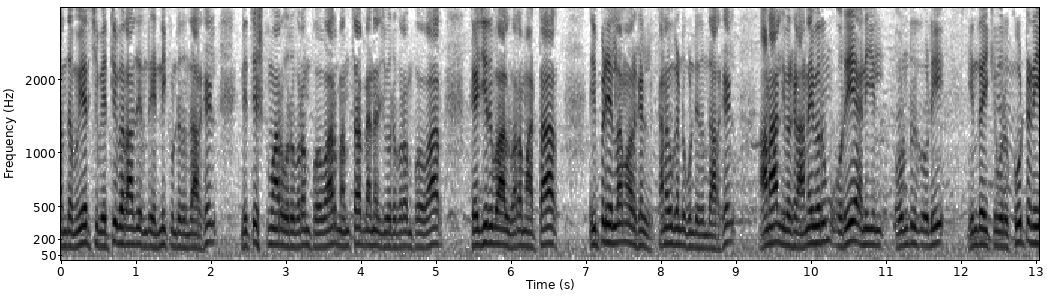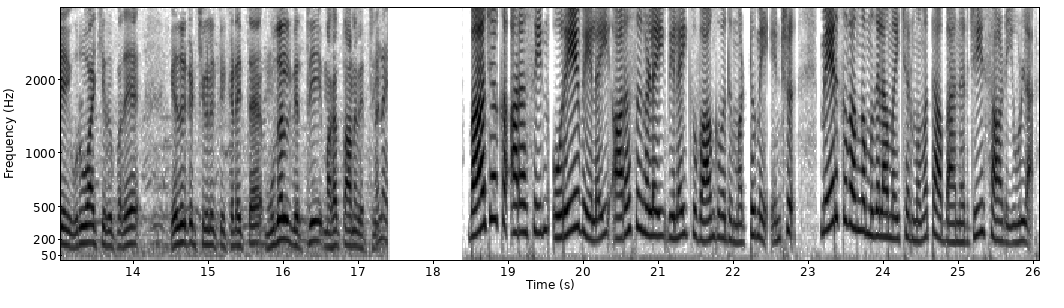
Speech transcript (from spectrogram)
அந்த முயற்சி வெற்றி பெறாது என்று எண்ணிக்கொண்டிருந்தார்கள். நிதிஷ்குமார் ஒருபுறம் போவார். மம்தா பானர்ஜி ஒருபுறம் போவார். கெஜ்ரிவால் வரமாட்டார். இப்படியெல்லாம் அவர்கள் கனவு கண்டு கொண்டிருந்தார்கள். ஆனால் இவர்கள் அனைவரும் ஒரே அணியில் ஒன்று கூடி இன்றைக்கு ஒரு கூட்டணியை உருவாக்கி இருப்பதே எதிர்க்கட்சிகளுக்கு கிடைத்த முதல் வெற்றி மகத்தான வெற்றி. பாஜக அரசின் ஒரே வேலை அரசுகளை விலைக்கு வாங்குவது மட்டுமே என்று மேற்கு வங்க முதலமைச்சர் மமதா பானர்ஜி சாடியுள்ளார்.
